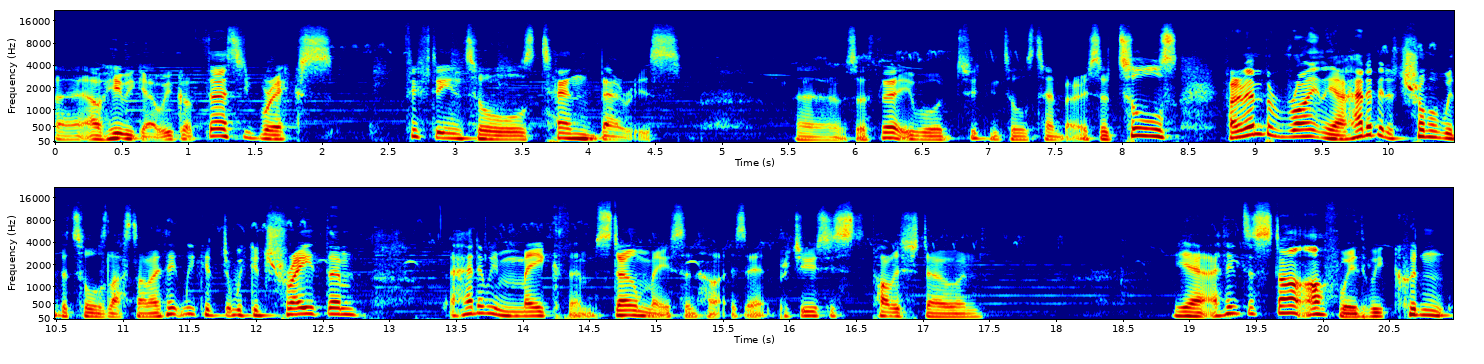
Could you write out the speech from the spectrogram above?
Uh, oh, here we go. We've got 30 bricks, 15 tools, 10 berries. Uh, so 30 wood, 15 tools, 10 berries. So tools, if I remember rightly, I had a bit of trouble with the tools last time. I think we could we could trade them. How do we make them? Stonemason hut, is it? Produces polished stone. Yeah, I think to start off with, we couldn't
